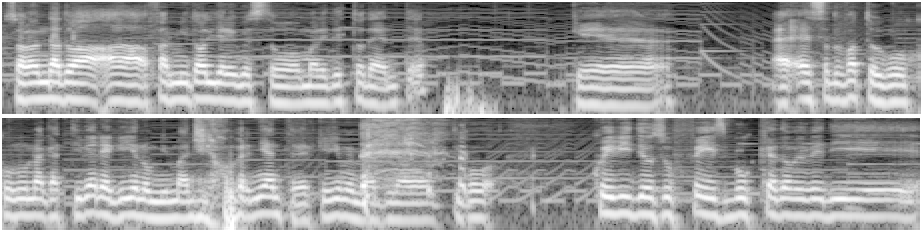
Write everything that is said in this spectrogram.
Sono andato a, a farmi togliere questo maledetto dente. Che è, è stato fatto con, una cattiveria che io non mi immaginavo per niente. Perché io mi immaginavo tipo quei video su Facebook dove vedi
